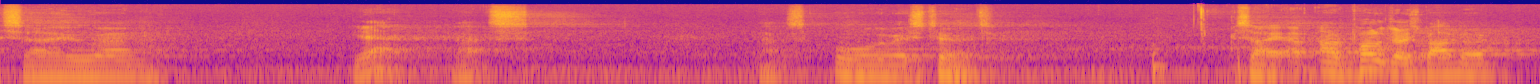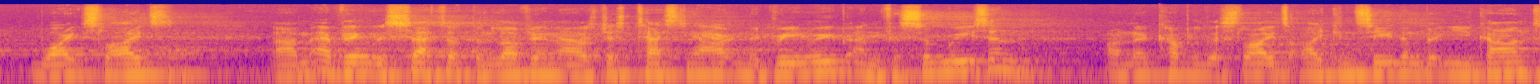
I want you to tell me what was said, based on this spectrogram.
So, um, yeah, that's, that's all there is to it. So I, I apologize about the white slides. Um, everything was set up and lovely, and I was just testing out in the green room, and for some reason, on a couple of the slides, I can see them, but you can't.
